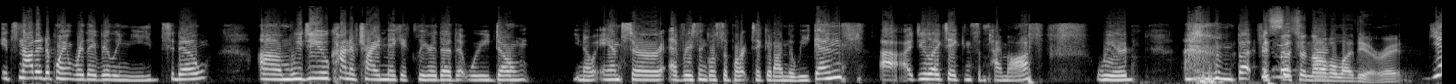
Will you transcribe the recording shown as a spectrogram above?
it's not at a point where they really need to know. Um, we do kind of try and make it clear though that we don't you know, answer every single support ticket on the weekends. Uh, I do like taking some time off. Weird. but it's such a novel idea, right? Yeah,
